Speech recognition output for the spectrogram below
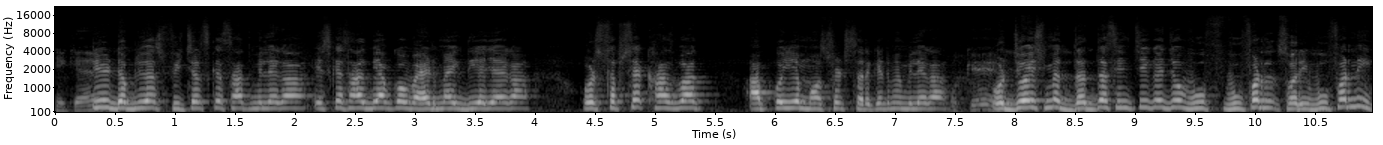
टी डब्ल्यू एस फीचर्स के साथ मिलेगा। इसके साथ भी आपको वाइड माइक दिया जाएगा। और सबसे खास बात आपको ये मॉसफेट सर्किट में मिलेगा। और जो इसमें दस दस इंची के जो वूफर सॉरी वूफर नहीं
